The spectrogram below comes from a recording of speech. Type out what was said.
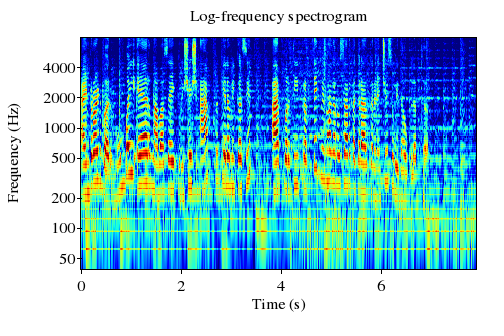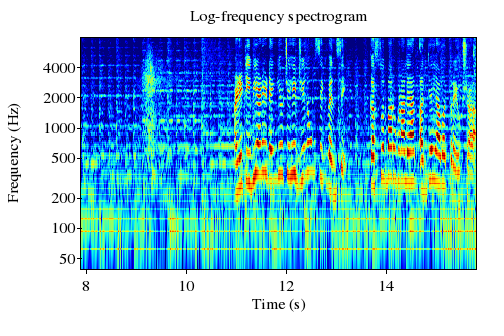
अँड्रॉइडवर मुंबई एअर नावाचं एक विशेष ॲप केलं विकसित. ॲपवरती प्रत्येक विभागानुसार तक्रार करण्याची सुविधा उपलब्ध. आणि टीबी आणि डेंग्यूची ही जिनोम सिक्वेन्सिंग. कस्तुरबा रुग्णालयात अद्ययावत प्रयोगशाळा.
